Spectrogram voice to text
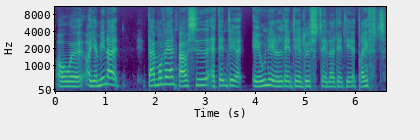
og, øh, og jeg mener, at der må være en bagside af den der evne, eller den der lyst, eller den der drift,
